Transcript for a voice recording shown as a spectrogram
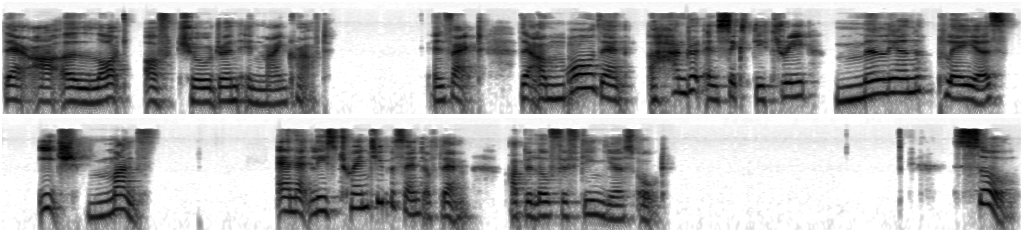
there are a lot of children in Minecraft. In fact, there are more than 163 million players each month. And at least 20% of them are below 15 years old. So,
